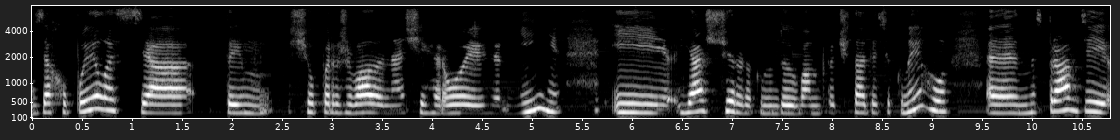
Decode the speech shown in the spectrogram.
захопилася тим, що переживали наші герої героїні. І я щиро рекомендую вам прочитати цю книгу. Е, Насправді,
